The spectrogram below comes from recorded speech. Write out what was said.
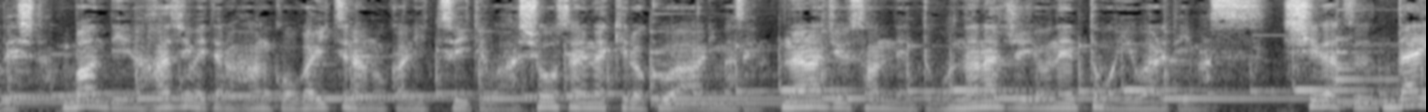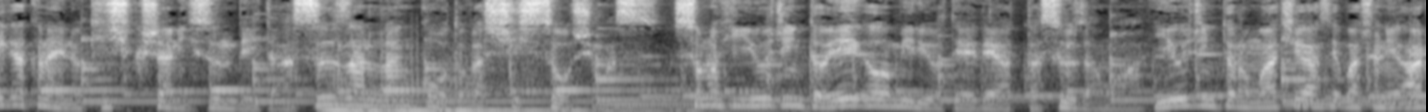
でした。バンディの初めての犯行がいつなのかについては詳細な記録はありません。73年とも74年とも言われています。4月、大学内の寄宿舎に住んでいたスーザン・ランコートが失踪します。その日友人と映画を見る予定であったスーザンは、友人との待ち合わせ場所に現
